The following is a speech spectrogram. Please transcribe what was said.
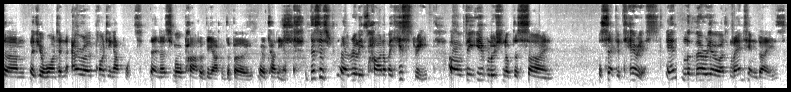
um, if you want, an arrow pointing upwards and a small part of the arc of the bow uh, cutting it. This is uh, really part of a history of the evolution of the sign Sagittarius. In Lemurio-Atlantean days,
